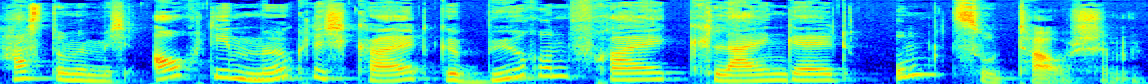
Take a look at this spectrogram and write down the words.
hast du nämlich auch die Möglichkeit, gebührenfrei Kleingeld umzutauschen.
